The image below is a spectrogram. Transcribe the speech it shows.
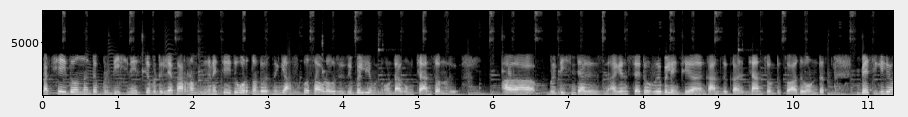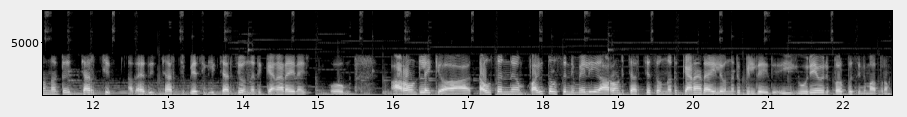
പക്ഷേ ഇത് വന്നിട്ട് ബ്രിട്ടീഷിനെ ഇഷ്ടപ്പെട്ടില്ല. കാരണം ഇങ്ങനെ ചെയ്തു കൊടുത്തോണ്ട് വരുന്നെങ്കിൽ അഫ്കോഴ്സ് അവിടെ ഒരു റിബലിയം ഉണ്ടാകും ചാൻസ് ഉണ്ട്. ബ്രിട്ടീഷിന്റെ അഗൻസ്റ്റ് ആയിട്ട് റിബലിയം ചെയ്യാൻ ചാൻസ് ഉണ്ട്. സോ അതുകൊണ്ട് ബേസിക്കലി വന്നിട്ട് ചർച്ച് അതായത് ചർച്ച് ബേസിക്കലി ചർച്ച് വന്നിട്ട് കാനഡയിലെ അറൗണ്ട് ലൈക്ക് തൗസൻഡിന് ഫൈവ് തൗസൻഡിന് മേലെ അറൗണ്ട് ചർച്ചസ് വന്നിട്ട് കാനഡയിൽ വന്നിട്ട് ബിൽഡ് ചെയ്ത്. ഈ ഒരേ ഒരു പർപ്പസിന് മാത്രം.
